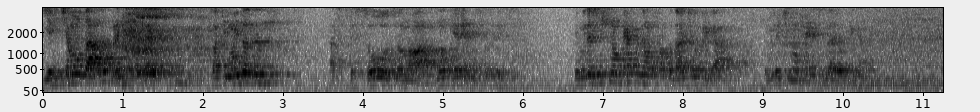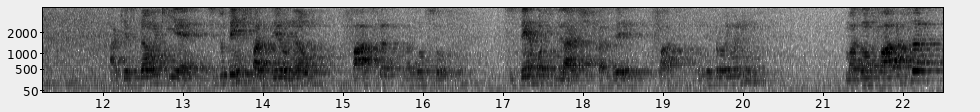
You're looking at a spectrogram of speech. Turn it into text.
E a gente é moldado para esse. Só que muitas vezes as pessoas ou nós não queremos fazer isso. Tem muita gente não quer fazer uma faculdade e é obrigado. Muita gente não quer estudar e é obrigado. A questão é que é, se tu tem que fazer ou não, faça, mas não sofra. Se tem a possibilidade de fazer, faça, não tem problema nenhum. Mas não faça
